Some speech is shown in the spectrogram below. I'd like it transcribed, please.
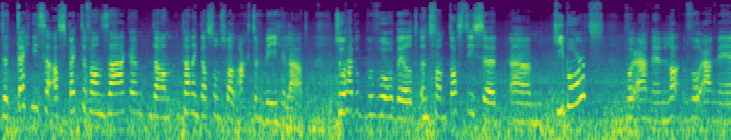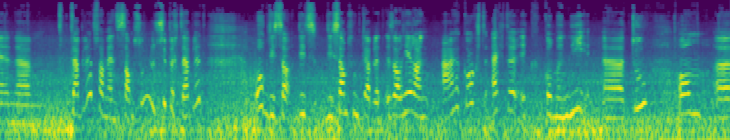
de technische aspecten van zaken, dan kan ik dat soms wel achterwege laten. Zo heb ik bijvoorbeeld een fantastische um, keyboard voor aan mijn, voor aan mijn um, tablet van mijn Samsung, een super tablet. Ook die, die, Samsung tablet is al heel lang aangekocht. Echter, ik kom er niet uh, toe om uh,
